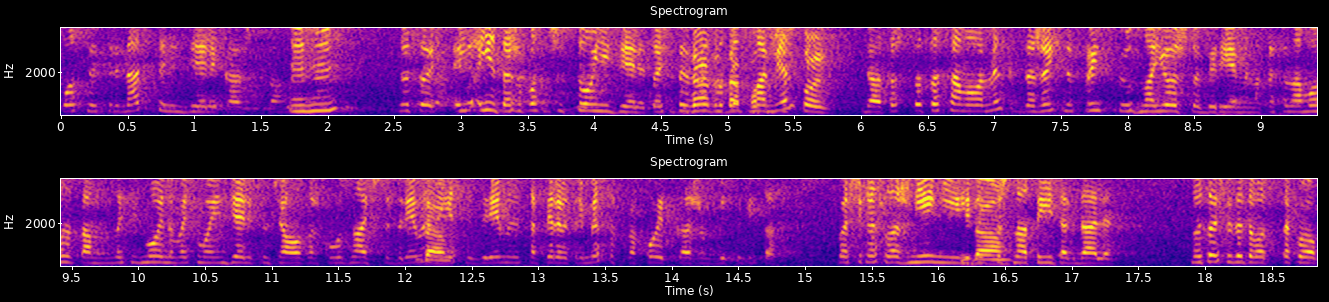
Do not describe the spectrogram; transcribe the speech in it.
после 13 недели, кажется. Угу. Ну, то есть, или, нет, даже после шестой недели. То есть это да, да, да, тот момент, шестой. да, то, что, тот самый момент, когда женщина, в принципе, узнает, что беременна. То есть она может там на седьмой, на восьмой неделе сначала только узнать, что беременна, да. если беременность на первый триместр проходит, скажем, без каких-то больших осложнений или да. без тошноты и так далее. Ну, то есть вот это вот такое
